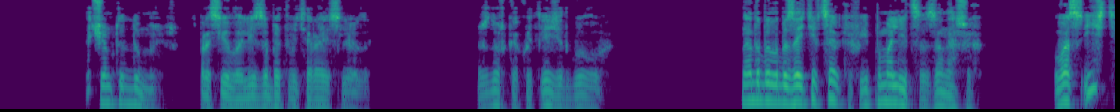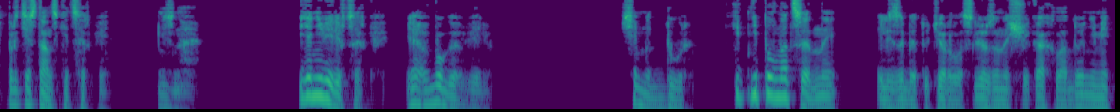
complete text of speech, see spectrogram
— О чем ты думаешь? — спросила Элизабет, вытирая слезы. Вздор какой-то лезет в голову. Надо было бы зайти в церковь и помолиться за наших. У вас есть протестантские церкви? Не знаю. Я не верю в церковь. Я в Бога верю. Все мы дуры. Какие-то неполноценные. Элизабет утерла слезы на щеках ладонями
